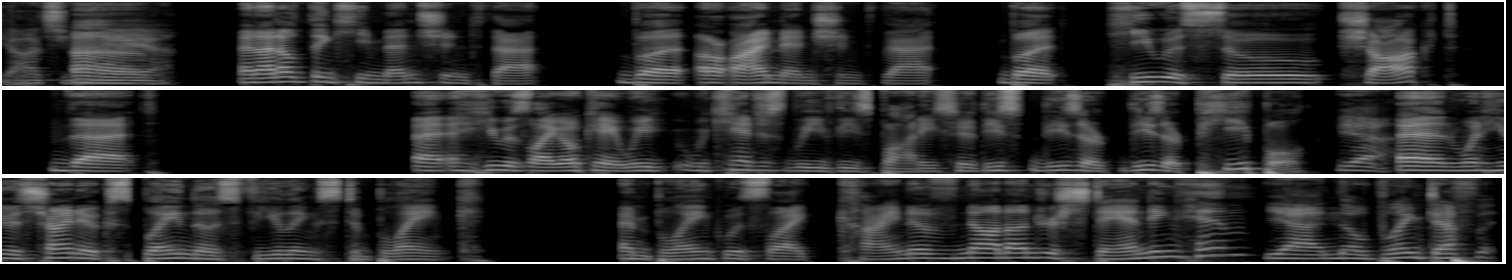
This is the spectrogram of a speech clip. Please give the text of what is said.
Got you. yeah. Um, Yeah. and I don't think he mentioned that, but or I mentioned that, but he was so shocked that uh, he was like, "Okay, we we can't just leave these bodies here. These these are these are people." Yeah. And when he was trying to explain those feelings to Blank, and Blank was like kind of not understanding him. Yeah, no, Blank definitely.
